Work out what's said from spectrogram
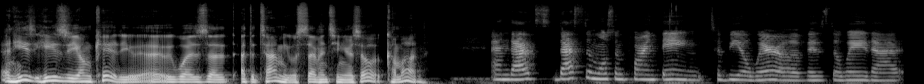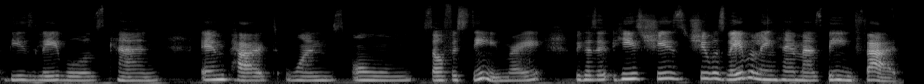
And he's he's a young kid. He, uh, was uh, at the time he was 17 years old. Come on. And that's that's the most important thing to be aware of is the way that these labels can impact one's own self-esteem, right? Because it, he's she's she was labeling him as being fat.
